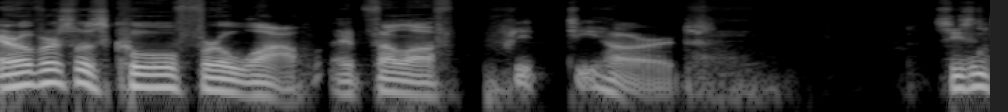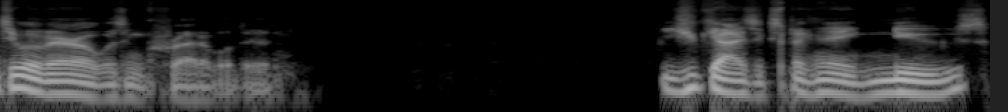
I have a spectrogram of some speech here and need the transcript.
Arrowverse was cool for a while. It fell off pretty hard. Season two of Arrow was incredible, dude. You guys expecting any news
